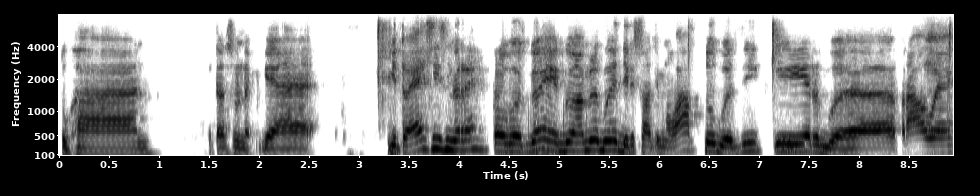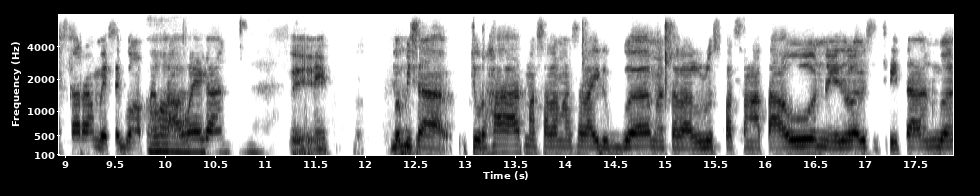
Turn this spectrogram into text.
Tuhan. Kita harus mendek, ya gitu aja sih sebenarnya. Kalau buat gue ya gue ambil gue jadi sholat lima waktu, gue zikir, gue teraweh sekarang. Biasanya gue nggak pernah Wah. teraweh kan. Sih. Gue bisa curhat masalah-masalah hidup gue, masalah lulus empat setengah tahun, ya itulah bisa ceritakan gue.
